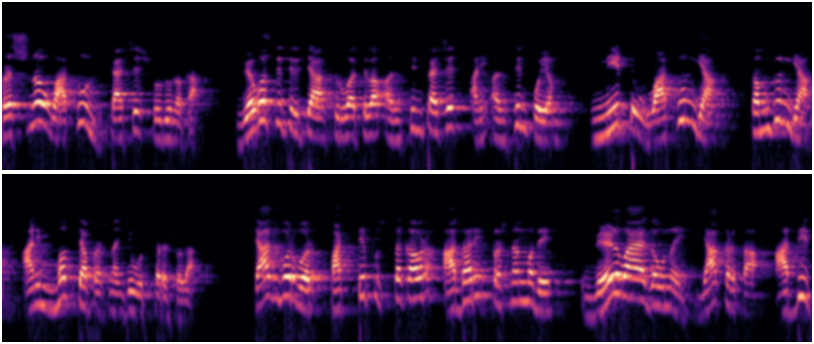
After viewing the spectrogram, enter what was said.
प्रश्न वाचून पॅसेज शोधू नका. व्यवस्थितरित्या सुरुवातीला अनसीन पॅसेज आणि अनसीन पोयम नीट वाचून घ्या समजून घ्या आणि मग त्या प्रश्नांची उत्तरं शोधा. त्याचबरोबर पाठ्यपुस्तकावर आधारित प्रश्नांमध्ये वेळ वाया जाऊ नये याकरता आधीच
